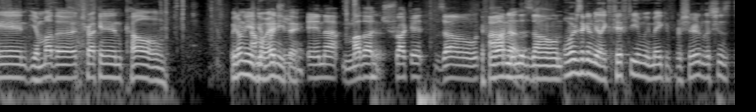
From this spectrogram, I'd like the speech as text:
in your mother trucking cone. We don't need to I'm do gonna put you anything. in that mother truck it zone. If we I'm wanna- in the zone. Or is it gonna be like 50 and we make it for sure? Let's just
